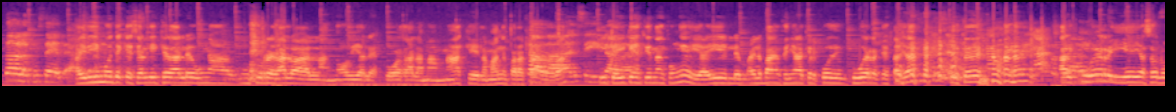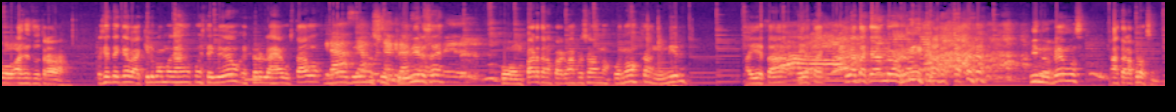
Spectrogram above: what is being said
todo lo que ustedes vean. Ahí dijimos de que si alguien quiere darle una, un su regalo a la novia, a la esposa, a la mamá, que la manden para acá, Cabal, ¿verdad? sí, y que ahí que entiendan con ella. Ahí, le- ahí les van a enseñar aquel código QR que está allá. ustedes le mandan al QR y ella solo hace su trabajo. Así que aquí lo vamos dejando con este video. Espero les haya gustado. no olviden suscribirse, compártanos para que más personas nos conozcan. Y miren, ahí está, ella está, ella está quedando rica. y nos vemos hasta la próxima.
